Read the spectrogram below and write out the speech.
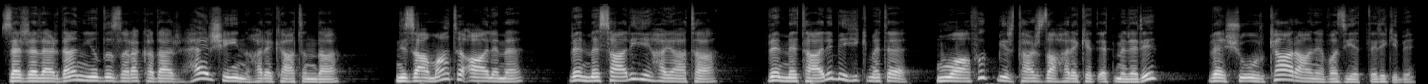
Zerrelerden yıldızlara kadar her şeyin harekatında, nizamat-ı aleme ve mesalihi hayata ve metalibi hikmete muvafık bir tarzda hareket etmeleri ve şuurkârane vaziyetleri gibi.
